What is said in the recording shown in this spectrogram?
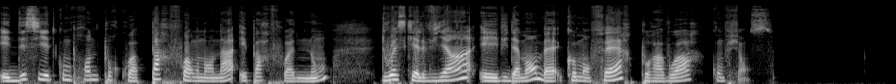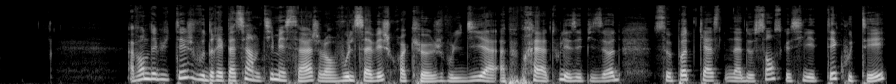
et d'essayer de comprendre pourquoi parfois on en a et parfois non, d'où est-ce qu'elle vient et évidemment ben, comment faire pour avoir confiance. Avant de débuter, je voudrais passer un petit message. Alors vous le savez, je crois que je vous le dis à, peu près à tous les épisodes, ce podcast n'a de sens que s'il est écouté.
